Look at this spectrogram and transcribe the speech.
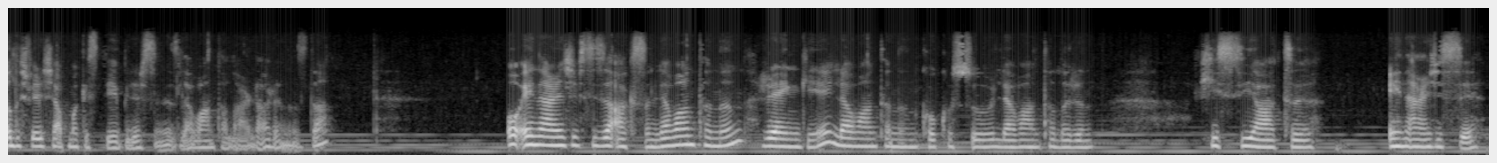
alışveriş yapmak isteyebilirsiniz lavantalarla aranızda. O enerji size aksın. Lavantanın rengi, lavantanın kokusu, lavantaların hissiyatı, enerjisi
